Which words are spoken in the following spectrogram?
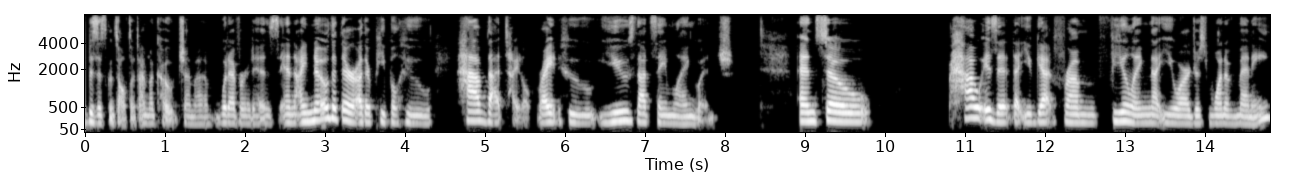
business consultant, I'm a coach, I'm a whatever it is. And I know that there are other people who have that title, right? Who use that same language. And so, how is it that you get from feeling that you are just one of many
